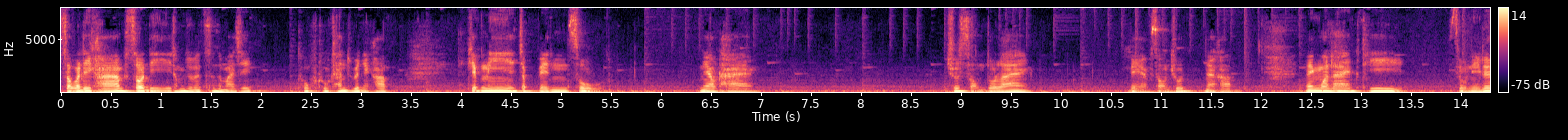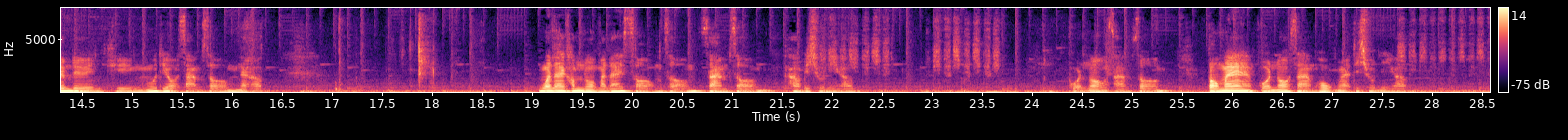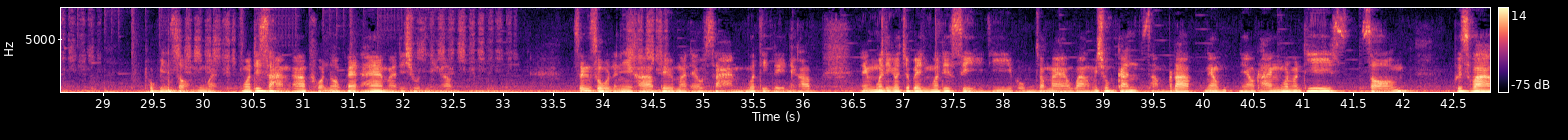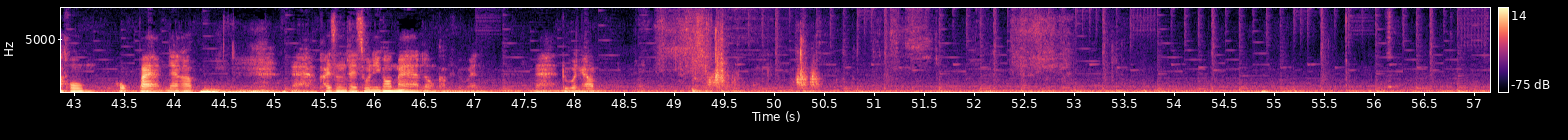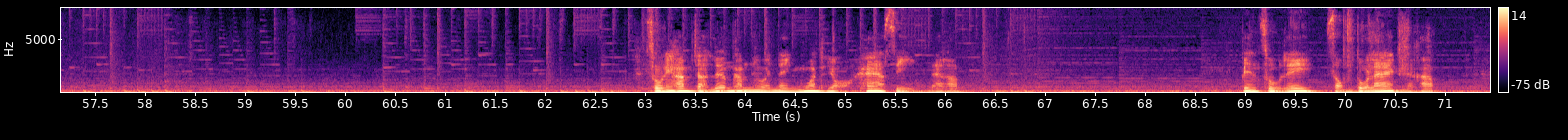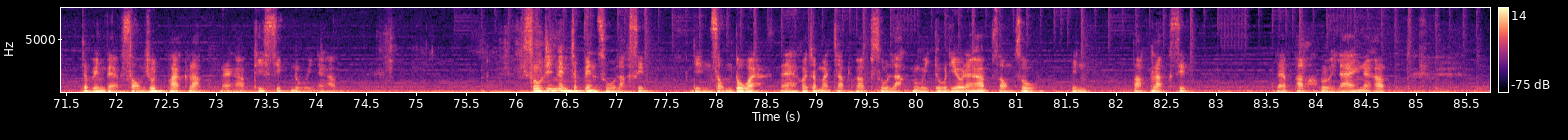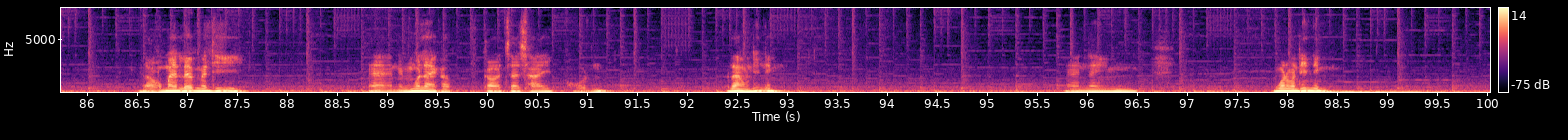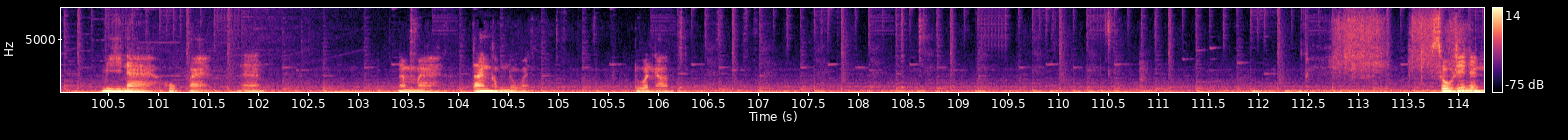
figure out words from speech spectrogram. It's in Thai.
สวัสดีครับ สวัสดีท่านผู้ชมท่านสมาชิกทุกทุกท่านทุกท่านนะครับ คลิปนี้จะเป็นสูตรแนวทาง ชุด 2 ตัวแรก แบบ 2 ชุดนะครับ ในงวดแรกที่สูตรนี้เริ่มเดินคืองวดที่ออก3 2 นะครับงวดแรกคำนวณมาได้ 2 2 3 2เข้าที่ชุดนี้ครับ ผลออก 3 2 ต่อมาผลออก 3 6มาที่ชุดนี้ครับ ถูกบินสองงวดงวดที่สามครับผลออกแปดห้ามาที่ชุดนี้ครับซึ่งสูตรอันนี้ครับเดินมาแล้วสามงวดติดเลยนะครับในงวดนี้ก็จะเป็นงวดที่สี่ที่ผมจะมาวางไว้ชมกันสำหรับแนวแนวทางงวดวันที่สองพฤษภาคมหกแปดนะครับใครสนใจสูตรนี้ก็มาลองคำนวณอ่าดูกันครับ สูตรนี้ครับจะเริ่มคำนวณในงวดที่ออก 54 นะครับ เป็นสูตรเลข 2 ตัวแรกนะครับ จะเป็นแบบ 2 ชุดปากหลักนะครับที่ 10 หน่วยนะครับ สูตรที่ 1 จะเป็นสูตรหลัก 10 ดิ่ง2ตัวนะก็จะมาจับกับสูตรหลักหน่วยตัวเดียวนะครับ 2 สูตรเป็นปากหลัก 10 และปากหลักหน่วยแรกนะครับ เราก็มาเริ่มกันที่หนึ่งงวดแรกครับ ก็จะใช้ผล รางวัลที่หนึ่งในงวดวันที่หนึ่งมีนาหกแปดนะนำมาตั้งคำนวณดวนครับสูตรที่หนึ่ง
